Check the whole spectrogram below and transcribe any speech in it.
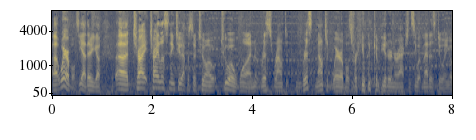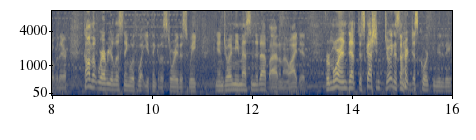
uh, wearables. Yeah, there you go. Uh, try try listening to episode 201, wrist mounted wrist mounted wearables for human computer interaction. See what Meta's doing over there. Comment wherever you're listening with what you think of the story this week. You enjoy me messing it up? I don't know. I did. For more in depth discussion, join us on our Discord community.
